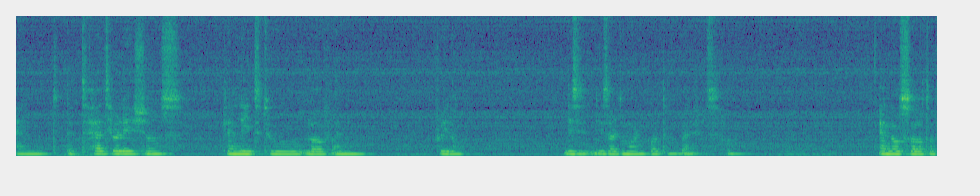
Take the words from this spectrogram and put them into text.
and that healthy relations can lead to love and freedom. These, these are the more important benefits for me. And also a lot of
